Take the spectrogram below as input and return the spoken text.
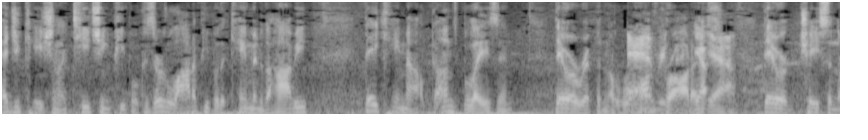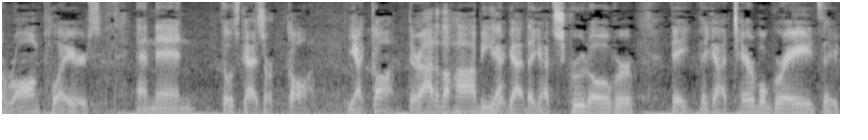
education, like teaching people because there's a lot of people that came into the hobby. They came out guns blazing. They were ripping the wrong Everything. products. Yep. Yeah. They were chasing the wrong players, and then those guys are gone. Yeah, gone. They're out of the hobby. Yeah. They got they got screwed over. They they got terrible grades. They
